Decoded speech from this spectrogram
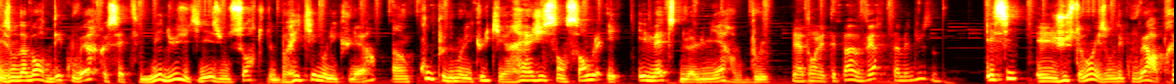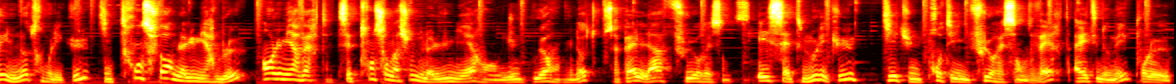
Ils ont d'abord découvert que cette méduse utilise une sorte de briquet moléculaire, un couple de molécules qui réagissent ensemble et émettent de la lumière bleue. Mais attends, elle était pas verte ta méduse? Et si Et justement, ils ont découvert après une autre molécule qui transforme la lumière bleue en lumière verte. Cette transformation de la lumière d'une couleur en une autre s'appelle la fluorescence. Et cette molécule, qui est une protéine fluorescente verte, a été nommée, pour le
